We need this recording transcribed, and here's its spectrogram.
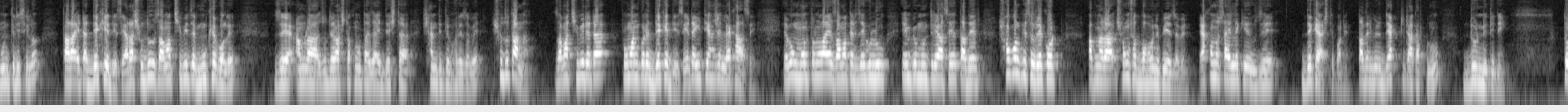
মন্ত্রী ছিল, তারা এটা দেখিয়ে দিয়েছে। এরা শুধু জামাত শিবিরের মুখে বলে যে আমরা যদি রাষ্ট্র ক্ষমতায় যাই, দেশটা শান্তিতে ভরে যাবে, শুধু তা না, জামাত শিবির এটা প্রমাণ করে দেখে দিয়েছে, এটা ইতিহাসে লেখা আছে। এবং মন্ত্রণালয়ে জামাতের যেগুলো এমপি মন্ত্রী আছে, তাদের সকল কিছু রেকর্ড আপনারা সংসদ ভবনে পেয়ে যাবেন। এখনও চাইলে কেউ যে দেখে আসতে পারেন তাদের বিরুদ্ধে একটি টাকার কোনো দুর্নীতি নেই। তো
